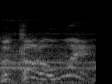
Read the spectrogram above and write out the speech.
Dakota wins!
